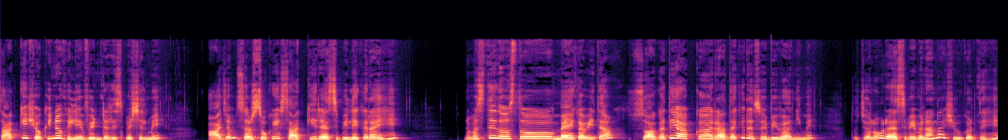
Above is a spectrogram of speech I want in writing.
साग के शौकीनों के लिए विंटर स्पेशल में आज हम सरसों के साग की रेसिपी लेकर आए हैं। नमस्ते दोस्तों, मैं कविता, स्वागत है आपका राधा की रसोई भिवानी में। तो चलो रेसिपी बनाना शुरू करते हैं।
